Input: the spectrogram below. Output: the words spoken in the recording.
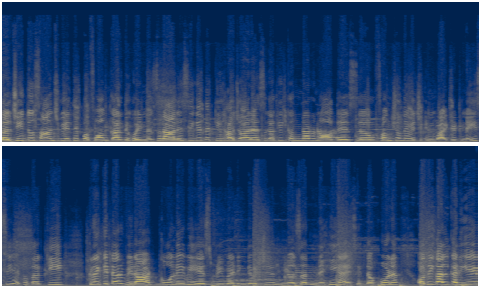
ਦਲਜੀਤ ਦੋਸਾਂਝ ਵੀ ਇੱਥੇ ਪਰਫਾਰਮ ਕਰਦੇ ਹੋਏ ਨਜ਼ਰ ਆ ਰਹੇ ਸੀਗੇ ਤੇ ਕਿਹਾ ਜਾ ਰਿਹਾ ਸੀਗਾ ਕਿ ਕੰਗਨਾ ਰਣੌਤ ਇਸ ਫੰਕਸ਼ਨ ਦੇ ਵਿੱਚ ਇਨਵਾਈਟਡ ਨਹੀਂ ਸੀ। ਇੱਥੋਂ ਤੱਕ ਕਿ ਕ੍ਰਿਕਟਰ ਵਿਰਾਟ ਕੋਹਲੀ ਵੀ ਇਸ ਪ੍ਰੀ ਵੈਡਿੰਗ ਦੇ ਵਿੱਚ ਨਜ਼ਰ ਨਹੀਂ ਆਏ ਸੀ। ਤਾਂ ਹੁਣ ਉਹਦੀ ਗੱਲ ਕਰੀਏ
